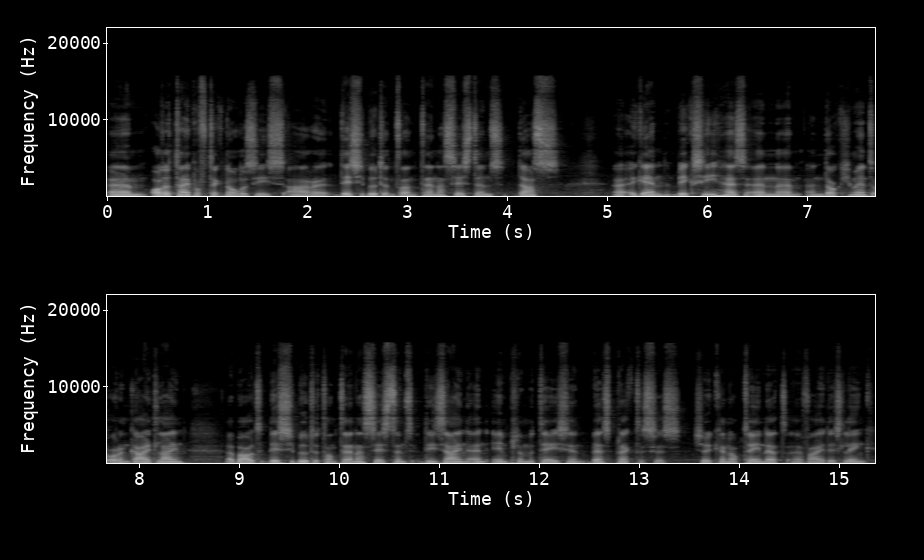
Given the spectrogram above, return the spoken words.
Um, other type of technologies are uh, distributed antenna systems, DAS. Uh, again, BICSI has an, um, a document or a guideline about distributed antenna systems design and implementation best practices. So you can obtain that uh, via this link.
